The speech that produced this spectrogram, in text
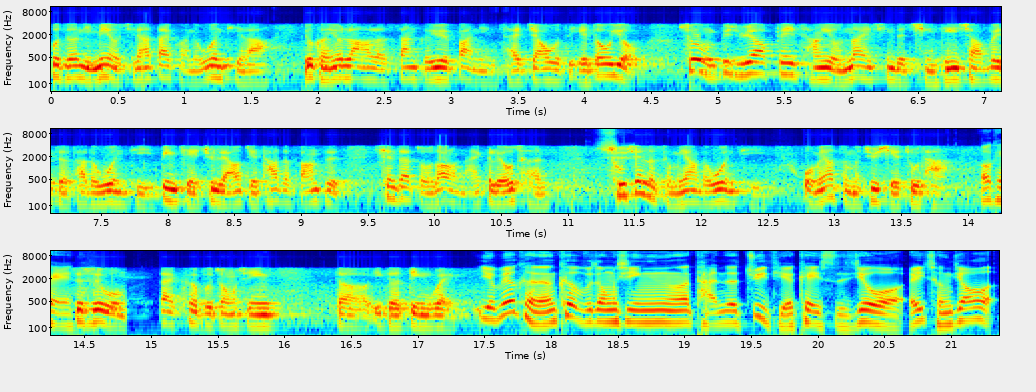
或者里面有其他贷款的问题啦，有可能又拉了三个月、半年才交的也都有，所以我们必须要非常有耐心的倾听消费者他的问题，并且去了解他的房子现在走到了哪一个流程，出现了什么样的问题，我们要怎么去协助他。OK，这是我们在客服中心的一个定位。有没有可能客服中心谈的具体的 case 就哎成交了，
